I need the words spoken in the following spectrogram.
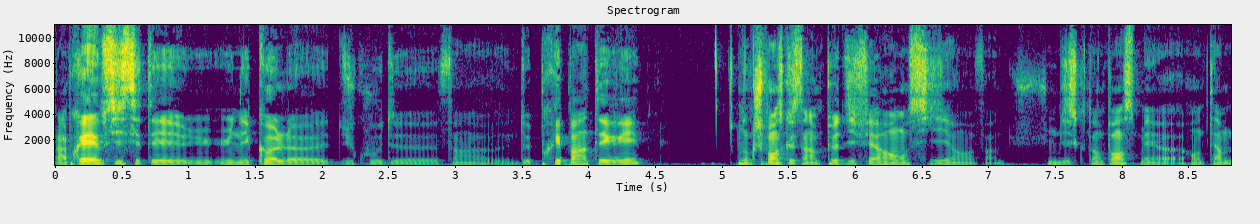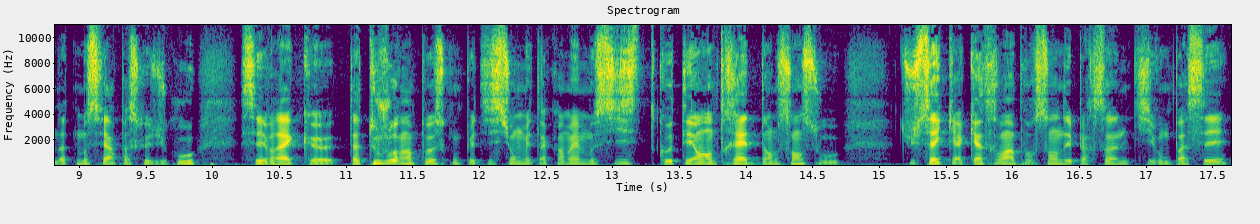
après aussi c'était une école euh, du coup de, de prépa intégrée. Donc je pense que c'est un peu différent aussi, hein, enfin tu me dis ce que tu en penses, mais euh, en termes d'atmosphère, parce que du coup c'est vrai que tu as toujours un peu ce compétition, mais tu as quand même aussi ce côté entraide dans le sens où tu sais qu'il y a 80% des personnes qui vont passer.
